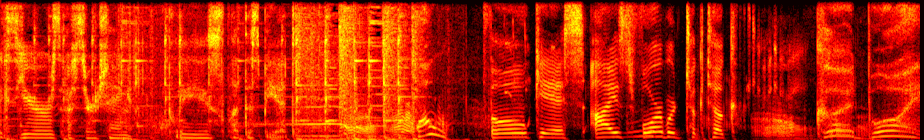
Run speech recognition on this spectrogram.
with years of searching. Please let this be it. Whoa! Focus. Eyes forward, Tuk Tuk. Good boy.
